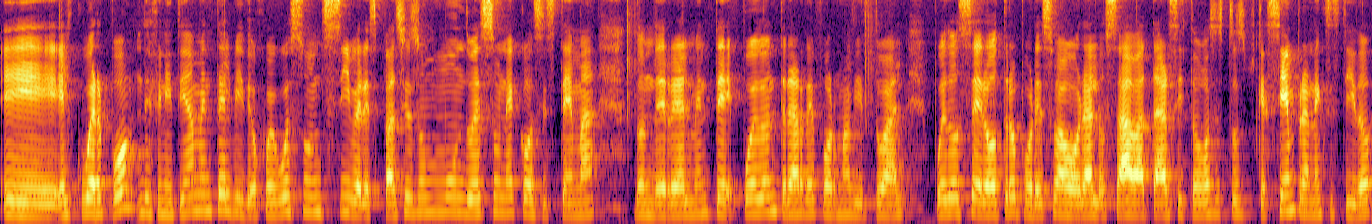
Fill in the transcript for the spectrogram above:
eh, el cuerpo, definitivamente el videojuego es un ciberespacio, es un mundo, es un ecosistema donde realmente puedo entrar de forma virtual, puedo ser otro, por eso ahora los avatars y todos estos que siempre han existido,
